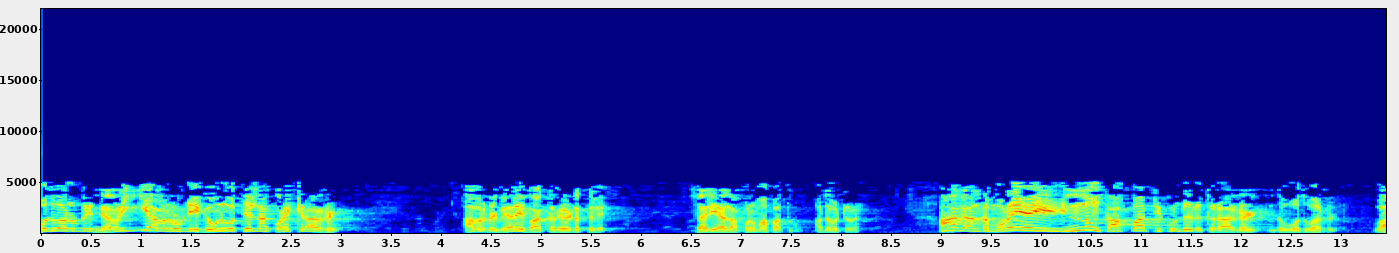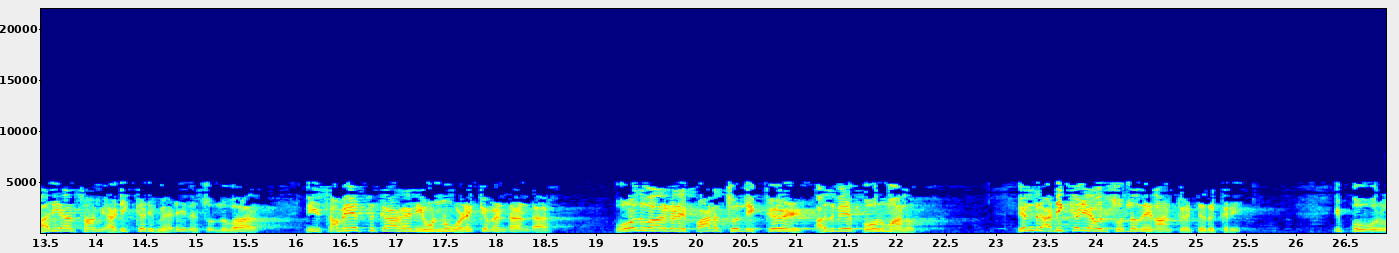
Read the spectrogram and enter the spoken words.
ஓதுவாருடைய நிறைய அவர்களுடைய கௌரவத்தை எல்லாம் குறைக்கிறார்கள். அவர்கள் வேலை பார்க்கிற இடத்துல. சரி அது அப்புறமா பார்த்துக்கும் அதை விட்டுறேன். ஆக அந்த முறையை இன்னும் காப்பாற்றி கொண்டு இருக்கிறார்கள் இந்த ஓதுவார்கள். வாரியார் சாமி அடிக்கடி மேடையில சொல்லுவார் நீ சமயத்துக்காக நீ ஒன்னும் உழைக்க வேண்டாண்டா. ஓதுவார்களை பாடச் சொல்லி கேள் அதுவே போருமானது. என்று அடிக்கடி அவர் சொல்லதை நான் கேட்டிருக்கிறேன். இப்போ ஒரு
